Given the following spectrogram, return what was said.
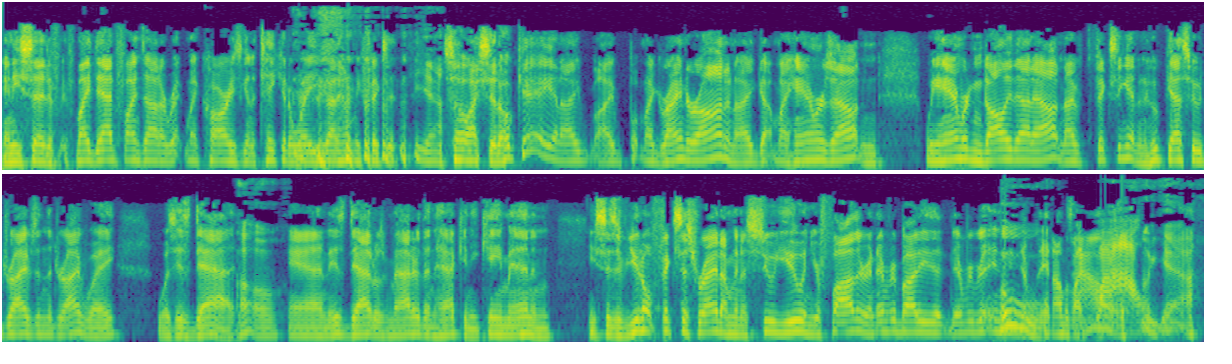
And he said, if, if my dad finds out I wrecked my car, he's going to take it away. You got to help me fix it. Yeah. So I said, okay. And I, I put my grinder on and I got my hammers out and we hammered and dollied that out and I'm fixing it. And who guess who drives in the driveway was his dad. Uh oh. And his dad was madder than heck. And he came in and he says, if you don't fix this right, I'm going to sue you and your father and everybody that everybody. And, and I was like, wow. Oh, yeah.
